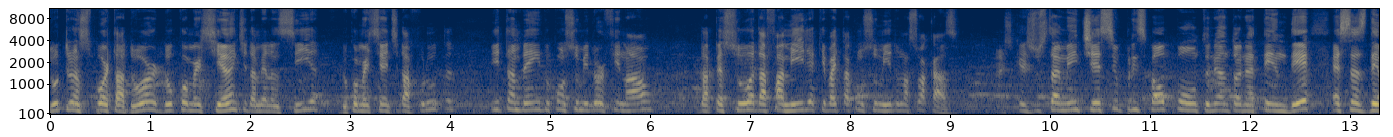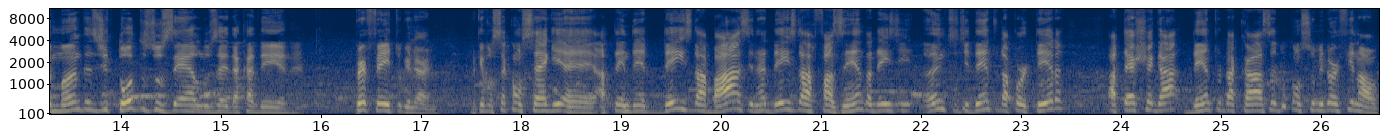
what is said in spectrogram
do transportador, do comerciante da melancia, do comerciante da fruta e também do consumidor final, da pessoa, da família que vai estar consumindo na sua casa. Acho que é justamente esse o principal ponto, né, Antônio? Atender essas demandas de todos os elos aí da cadeia, né? Perfeito, Guilherme. Porque você consegue é, atender desde a base, né, desde a fazenda, desde antes de dentro da porteira, até chegar dentro da casa do consumidor final.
